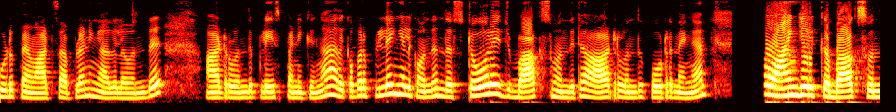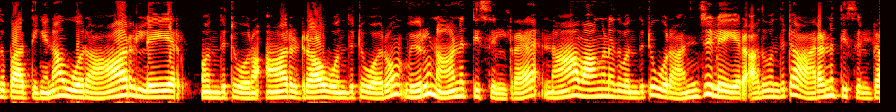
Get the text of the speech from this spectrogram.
கொடுப்பேன் வாட்ஸ்அப்பில் நீங்கள் அதில் வந்து ஆர்டர் வந்து ப்ளேஸ் பண்ணிக்கோங்க. அதுக்கப்புறம் பிள்ளைங்களுக்கு வந்து இந்த ஸ்டோரேஜ் பாக்ஸ் வந்துட்டு ஆர்டர் வந்து போட்டிருந்தேங்க. வாங்கியிருக்க பாக்ஸ் வந்து பார்த்தீங்கன்னா ஒரு ஆறு லேயர் வந்துட்டு வரும். ஆறு ட்ரா வந்துட்டு வரும். வெறும் நானூற்றி சில்லற. நான் வாங்கினது வந்துட்டு ஒரு அஞ்சு லேயர் அது வந்துட்டு அறநூற்றி சில்லற.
